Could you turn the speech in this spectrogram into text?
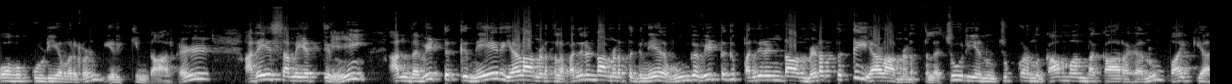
போகக்கூடியவர்களும் இருக்கின்றார்கள். அதே சமயத்தில் அந்த வீட்டுக்கு நேர் ஏழாம் இடத்துல பன்னிரெண்டாம் இடத்துக்கு நேர் உங்கள் வீட்டுக்கு பன்னிரெண்டாம் இடத்துக்கு ஏழாம் இடத்துல சூரியனும் சுக்கிரனும் காமாந்த காரகனும் பாக்கியா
